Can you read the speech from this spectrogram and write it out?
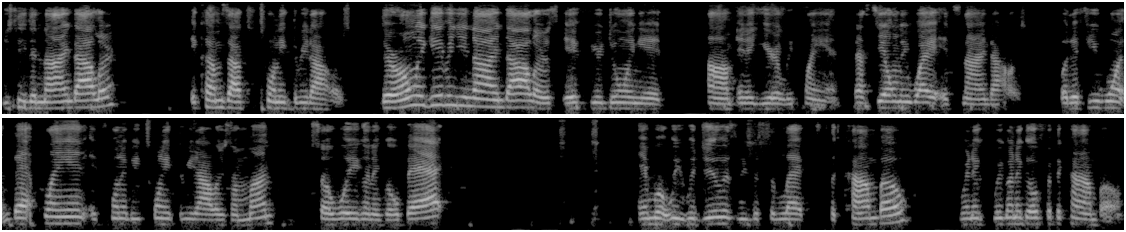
You see the $9? It comes out to $23. They're only giving you $9 if you're doing it um, in a yearly plan. That's the only way it's $9. But if you want that plan, it's going to be $23 a month. So we're going to go back. And what we would do is we would select the combo. We're going to, we're going to go for the combo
